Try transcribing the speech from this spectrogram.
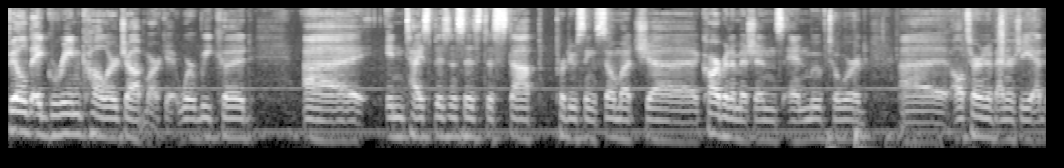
build a green collar job market where we could uh, entice businesses to stop producing so much uh, carbon emissions and move toward uh, alternative energy and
